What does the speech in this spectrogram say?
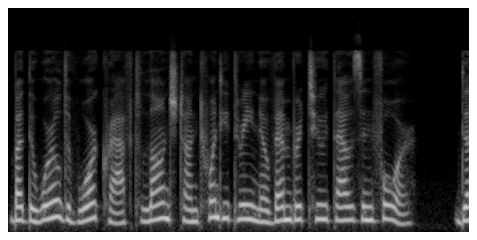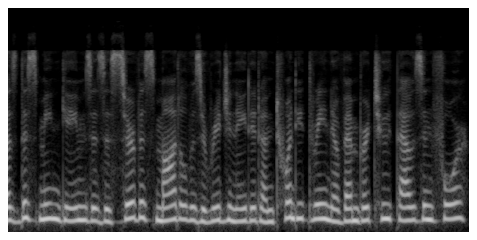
but the World of Warcraft launched on 23 November 2004. Does this mean games as a service model was originated on 23 November 2004?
